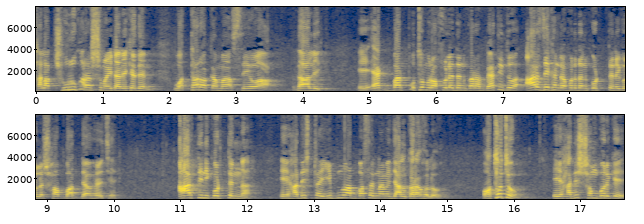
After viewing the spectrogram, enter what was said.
সালাত শুরু করার সময় এটা রেখে দেন। ওয়াতারকামা সেওয়া দালিক এই একবার প্রথম রফলেদান করা ব্যতীত আর যেখানে রফলেদান করতেন, এগুলো সব বাদ দেওয়া হয়েছে। আর তিনি করতেন না। এই হাদিসটা ইবনু আব্বাসের নামে জাল করা হলো। অথচ এই হাদিস সম্পর্কে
